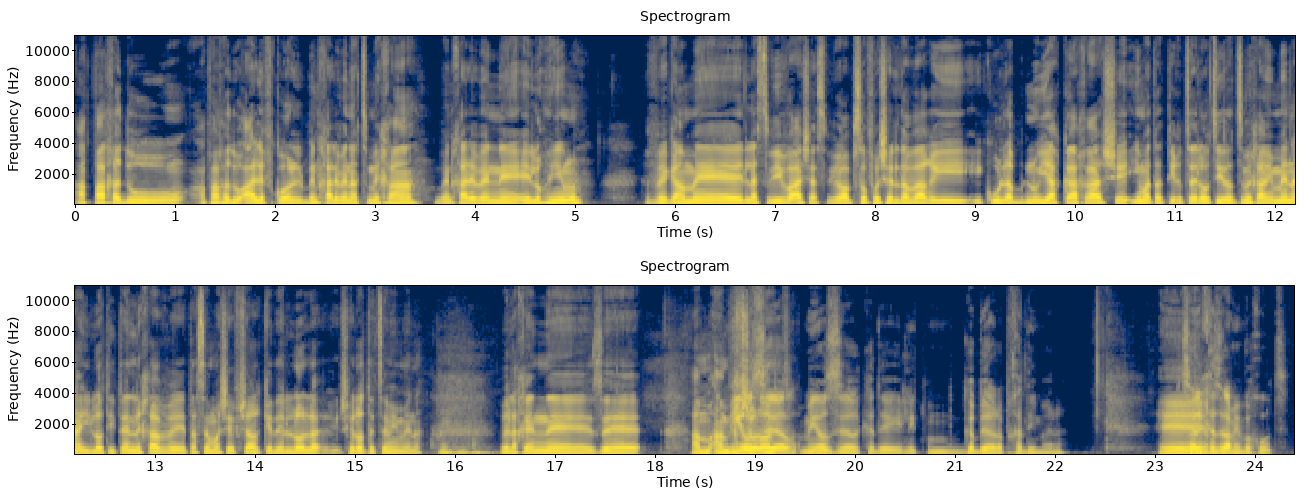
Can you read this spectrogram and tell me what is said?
הפחד הוא הפחד הוא א' כל בינך לבין עצמך בינך לבין אה, אלוהים וגם uh, לסביבה שהסביבה בסופו של דבר היא, היא כולה בנויה ככה שאם אתה תרצה להוציא את עצמך ממנה היא לא תיתן לך ותעשה מה שאפשר כדי לא שלא תצא ממנה ולכן uh, זה מי עוזר מי עוזר כדי להתגבר על הפחדים האלה. צריך עזרה מבחוץ?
